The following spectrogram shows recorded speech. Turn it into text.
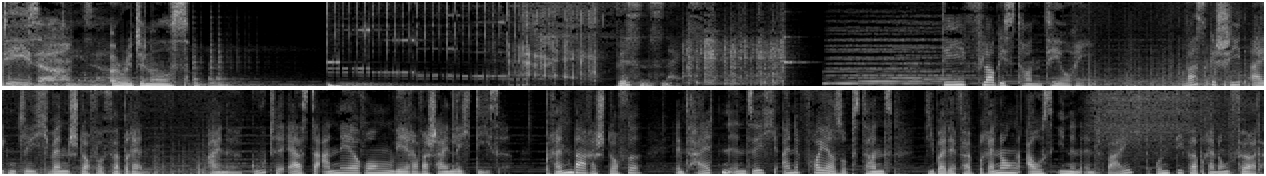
Dieser Originals. Wissensnacks. Die Phlogiston-Theorie. Was geschieht eigentlich, wenn Stoffe verbrennen? Eine gute erste Annäherung wäre wahrscheinlich diese. Brennbare Stoffe enthalten in sich eine Feuersubstanz, die bei der Verbrennung aus ihnen entweicht und die Verbrennung fördert.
